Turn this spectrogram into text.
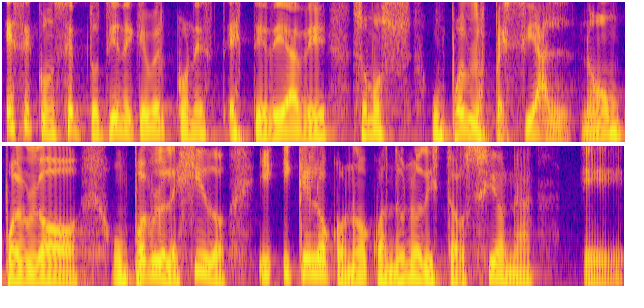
ese concepto tiene que ver con esta idea de somos un pueblo especial, ¿no? Un pueblo, un pueblo elegido. Y, qué loco, ¿no? Cuando uno distorsiona eh,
